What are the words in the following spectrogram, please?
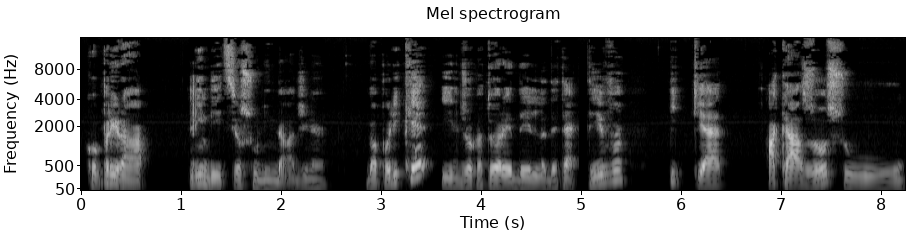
coprirà l'indizio sull'indagine. Dopodiché il giocatore del detective picchia a caso su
